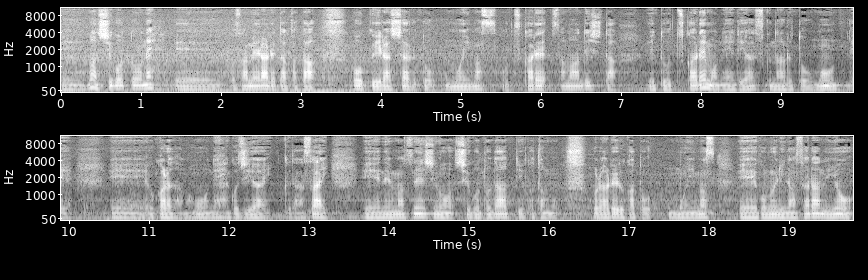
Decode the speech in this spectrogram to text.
えー、まあ仕事をね、えー、納められた方多くいらっしゃると思います。お疲れ様でした。えっ、と疲れもね出やすくなると思うんで、えー、お体の方ねご自愛ください、え年末年始も仕事だっていう方もおられるかと思います、えご無理なさらぬよ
